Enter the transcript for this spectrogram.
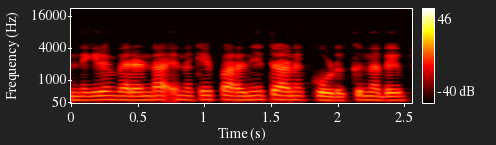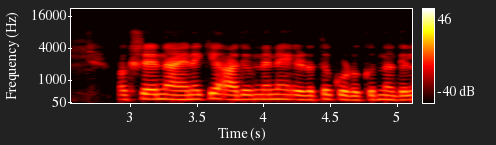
എന്തെങ്കിലും വരണ്ട എന്നൊക്കെ പറഞ്ഞിട്ടാണ് കൊടുക്കുന്നത്. പക്ഷേ നയനയ്ക്ക് ആദ്യം തന്നെ എടുത്ത് കൊടുക്കുന്നതിൽ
